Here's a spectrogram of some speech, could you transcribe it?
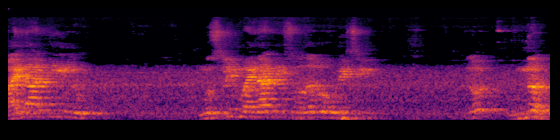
మైనార్టీలు ముస్లిం మైనార్టీ సోదరులు ఓబీసీలో ఉన్నారు.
